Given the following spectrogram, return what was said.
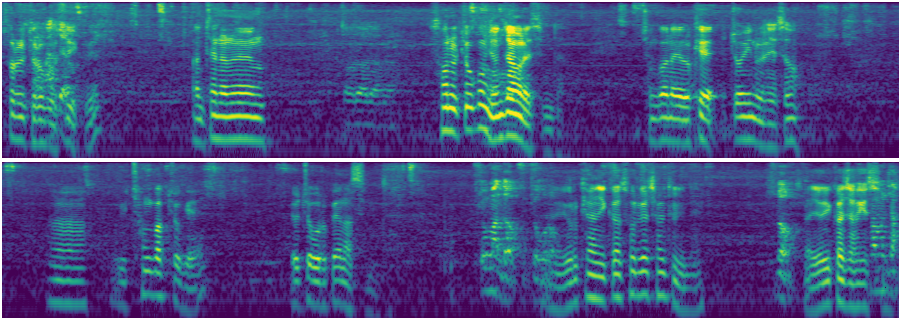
소리를 들어볼 수 있고요. 안테나는 선을 조금 연장을 했습니다. 중간에 이렇게 조인을 해서 아, 여기 창밖 쪽에 이쪽으로 빼놨습니다. 조금만 더 그쪽으로. 네, 이렇게 하니까 소리가 잘 들리네요. 수도. 자, 여기까지 하겠습니다.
